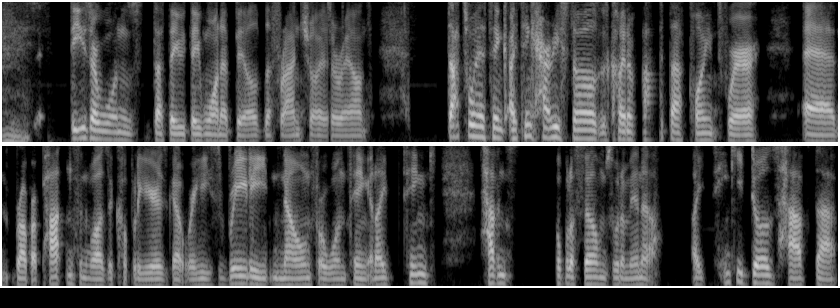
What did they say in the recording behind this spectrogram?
Yes. These are ones that they they want to build the franchise around. That's why I think I think Harry Styles is kind of at that point where um, Robert Pattinson was a couple of years ago, where he's really known for one thing, and I think having a couple of films with him in it, I think he does have that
